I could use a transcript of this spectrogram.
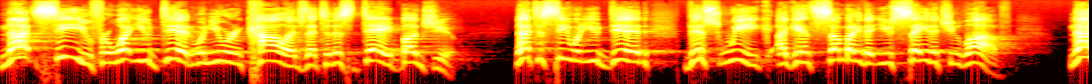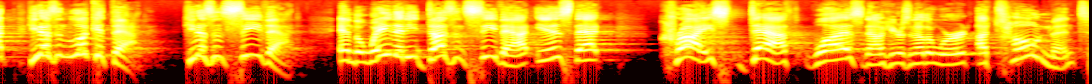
Not see you for what you did when you were in college that to this day bugs you. Not to see what you did this week against somebody that you say that you love. Not he doesn't look at that. He doesn't see that. And the way that he doesn't see that is that Christ's death was, now here's another word, atonement,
